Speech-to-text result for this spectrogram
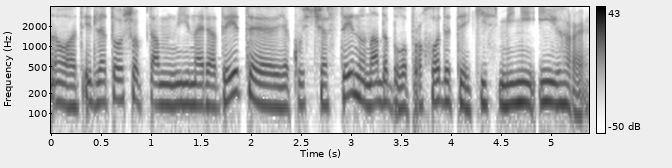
От, і для того, щоб там її нарядити, якусь частину, треба було проходити якісь міні-ігри.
